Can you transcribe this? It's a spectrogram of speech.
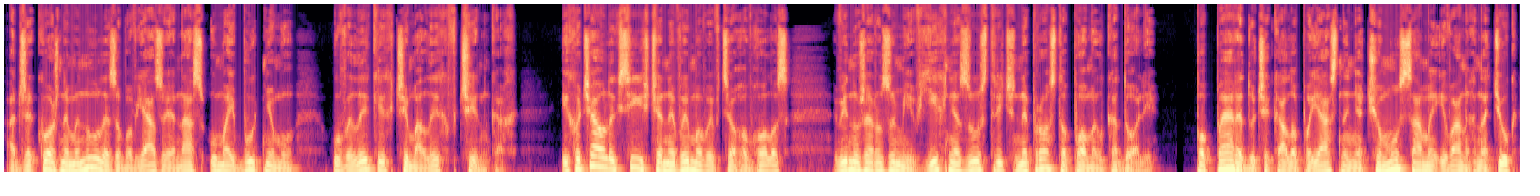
Адже кожне минуле зобов'язує нас у майбутньому, у великих чи малих вчинках. І хоча Олексій ще не вимовив цього вголос, він уже розумів, їхня зустріч не просто помилка долі. Попереду чекало пояснення, чому саме Іван Гнатюк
